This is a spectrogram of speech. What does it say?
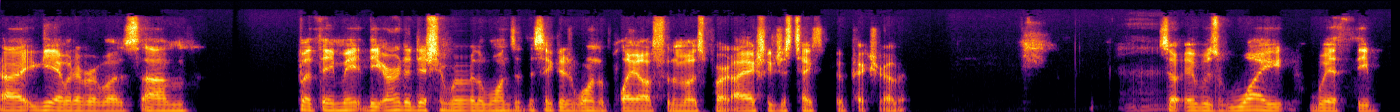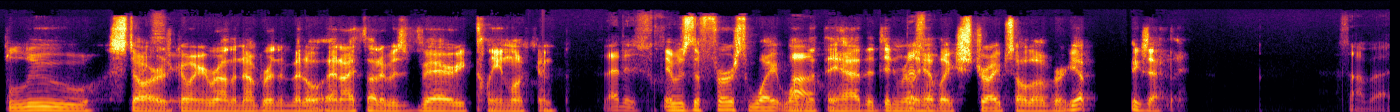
uh, yeah, whatever it was. Um, but they made the earned edition were the ones that the Sixers wore in the playoffs for the most part. I actually just texted a picture of it. So it was white with the blue stars going around the number in the middle, and I thought it was very clean looking. that is. It was the first white one Oh, that they had that didn't really have one. like stripes all over. Yep, exactly. It's not bad.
